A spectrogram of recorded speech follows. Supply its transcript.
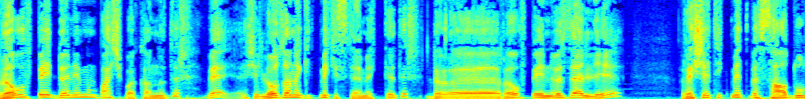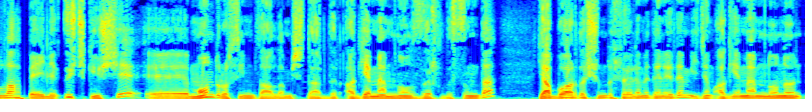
Rauf Bey dönemin başbakanıdır ve işte Lozan'a gitmek istemektedir. E, Rauf Bey'in özelliği Reşet Hikmet ve Sadullah Bey ile üç kişi e, Mondros imzalamışlardır Agamemnon zırhlısında. Ya bu arada şunu da söylemeden edemeyeceğim. Agamemnon'un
